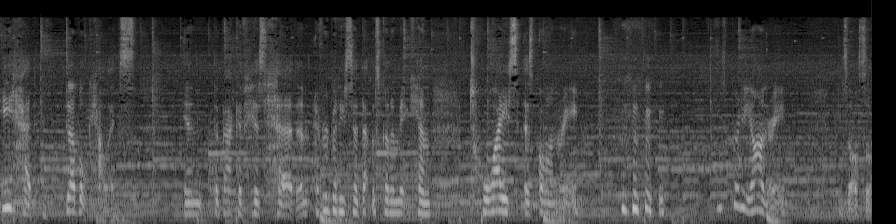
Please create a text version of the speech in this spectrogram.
he had double calyx in the back of his head. And everybody said that was going to make him twice as ornery. He's pretty ornery. He's also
